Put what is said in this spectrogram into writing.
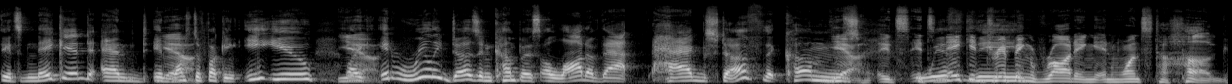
it's naked and it Yeah. wants to fucking eat you. Yeah. Like, it really does encompass a lot of that hag stuff that comes. Yeah, it's it's naked, the- dripping, rotting, and wants to hug,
